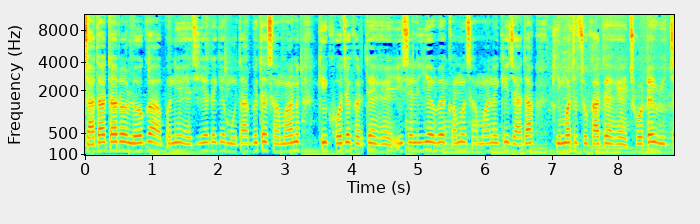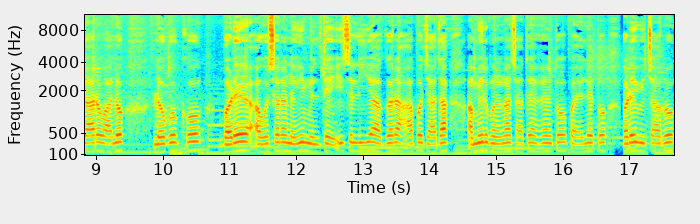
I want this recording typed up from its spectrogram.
ज़्यादातर लोग अपनी हैसियत के मुताबिक सामान की खोज करते हैं इसलिए वे कम सामान की ज़्यादा कीमत चुकाते हैं। छोटे विचार वालों लोगों को बड़े अवसर नहीं मिलते। इसलिए अगर आप ज़्यादा अमीर बनना चाहते हैं तो पहले तो बड़े विचारों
